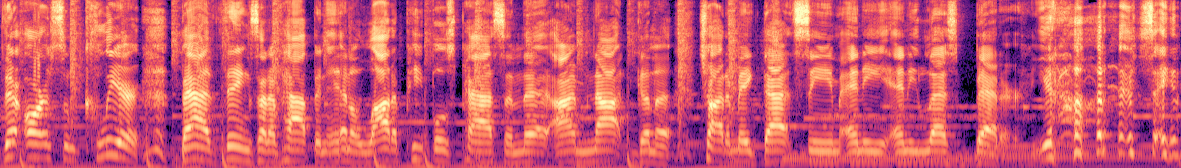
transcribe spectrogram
There are some clear bad things that have happened in a lot of people's past, and that I'm not gonna try to make that seem any any less better. You know what I'm saying?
